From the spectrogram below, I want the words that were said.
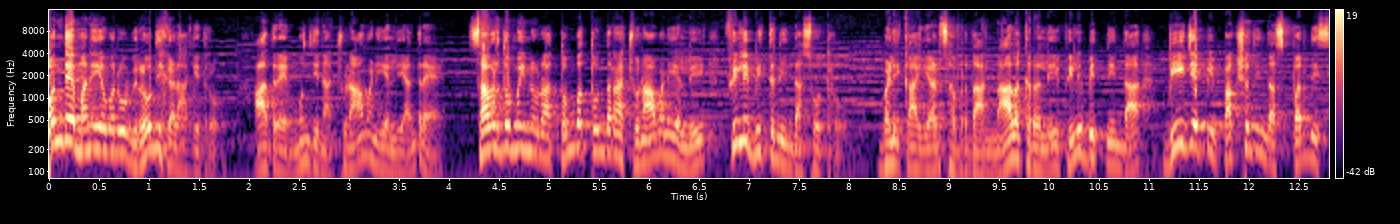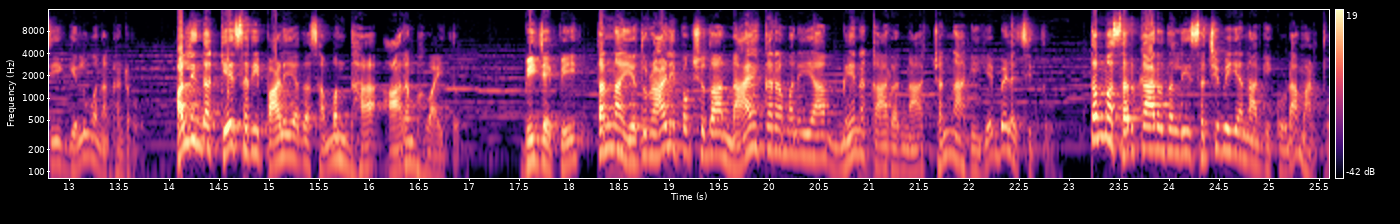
ಒಂದೇ ಮನೆಯವರು ವಿರೋಧಿಗಳಾಗಿದ್ರು. ಆದರೆ ಮುಂದಿನ ಚುನಾವಣೆಯಲ್ಲಿ ಅಂದ್ರೆ ಸಾವಿರದ ಒಂಬೈನೂರ ತೊಂಬತ್ತೊಂದರ ಚುನಾವಣೆಯಲ್ಲಿ ಫಿಲಿಬಿತ್ನಿಂದ ಸೋತರು. ಬಳಿಕ ಎರಡ್ ಸಾವಿರದ ನಾಲ್ಕರಲ್ಲಿ ಫಿಲಿಬಿತ್ನಿಂದ ಬಿಜೆಪಿ ಪಕ್ಷದಿಂದ ಸ್ಪರ್ಧಿಸಿ ಗೆಲುವನ್ನು ಕಂಡರು. ಅಲ್ಲಿಂದ ಕೇಸರಿ ಪಾಳೆಯದ ಸಂಬಂಧ ಆರಂಭವಾಯಿತು. ಬಿಜೆಪಿ ತನ್ನ ಎದುರಾಳಿ ಪಕ್ಷದ ನಾಯಕರ ಮನೆಯ ಮೇನಕಾರನ್ನ ಚೆನ್ನಾಗಿಯೇ ಬೆಳೆಸಿತ್ತು. ತಮ್ಮ ಸರ್ಕಾರದಲ್ಲಿ ಸಚಿವೆಯನ್ನಾಗಿ ಕೂಡ ಮಾಡ್ತು.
